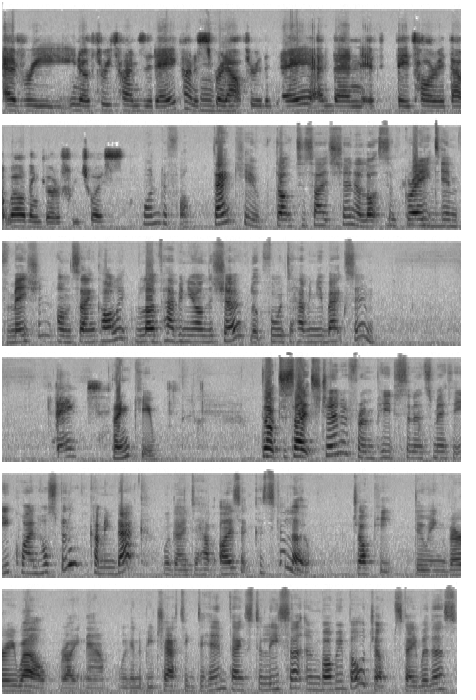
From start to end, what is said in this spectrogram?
every you know three times a day, kind of spread out through the day, and then if they tolerate that well, then go to free choice. Wonderful. Thank you, Dr. Seitzschner. Lots of great information on sand colic. Love having you on the show. Look forward to having you back soon. Thanks. Thank you. Dr. Seitz Turner from Peterson and Smith Equine Hospital coming back. We're going to have Isaac Castillo, jockey, doing very well right now. We're going to be chatting to him thanks to Lisa and Bobby Bolger. Stay with us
